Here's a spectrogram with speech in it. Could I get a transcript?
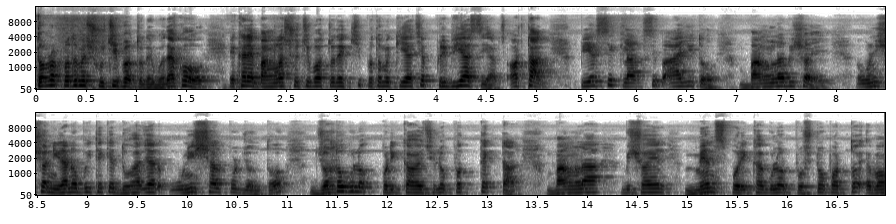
তো আমরা প্রথমে সূচিপত্র দেখব। দেখো, এখানে বাংলা সূচিপত্র দেখছি। প্রথমে কি আছে? প্রিভিয়াস ইয়ার্স অর্থাৎ পিএসসি ক্লার্কশিপ আয়োজিত বাংলা বিষয়ে উনিশশো নিরানব্বই থেকে দু হাজার উনিশ সাল পর্যন্ত যতগুলো পরীক্ষা হয়েছিল প্রত্যেকটার বাংলা বিষয়ের মেন্স পরীক্ষাগুলোর প্রশ্নপত্র এবং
